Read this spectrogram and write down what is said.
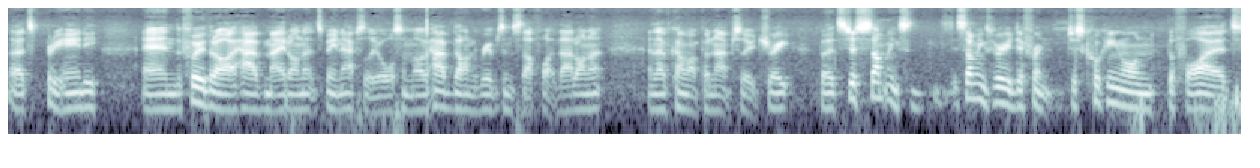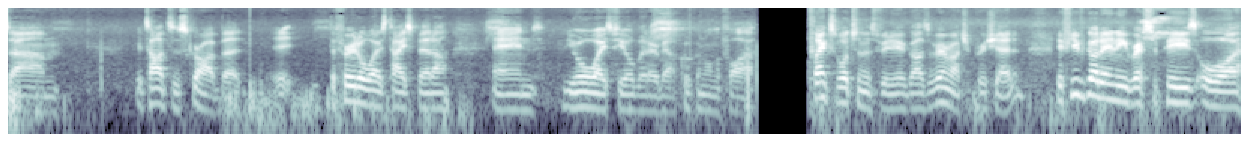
that's pretty handy. And the food that I have made on it, it's been absolutely awesome. I have done ribs and stuff like that on it, and they've come up an absolute treat but it's just something something's very different. Just cooking on the fire, it's um, it's hard to describe, but it, the food always tastes better, and you always feel better about cooking on the fire. Thanks for watching this video, guys. I very much appreciate it. If you've got any recipes or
